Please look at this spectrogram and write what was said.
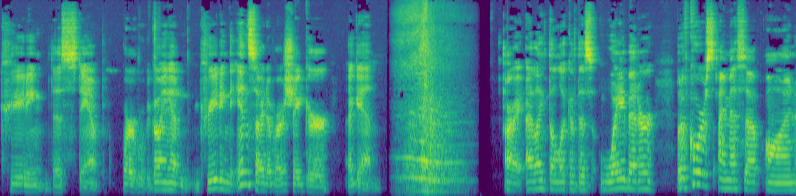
creating this stamp. We're going ahead and creating the inside of our shaker again. Alright, I like the look of this way better. But of course, I mess up on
